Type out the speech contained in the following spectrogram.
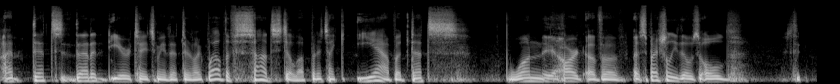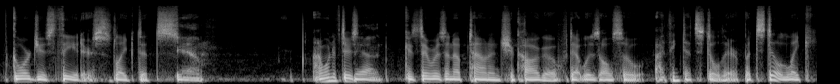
I, that's that irritates me that they're like, well, the facade's still up, but it's like, yeah, but that's one Yeah. part of a, especially those old, th- gorgeous theaters. Like that's. Yeah. I wonder if there's Yeah. because there was an uptown in Chicago that was also. I think that's still there, but still, like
